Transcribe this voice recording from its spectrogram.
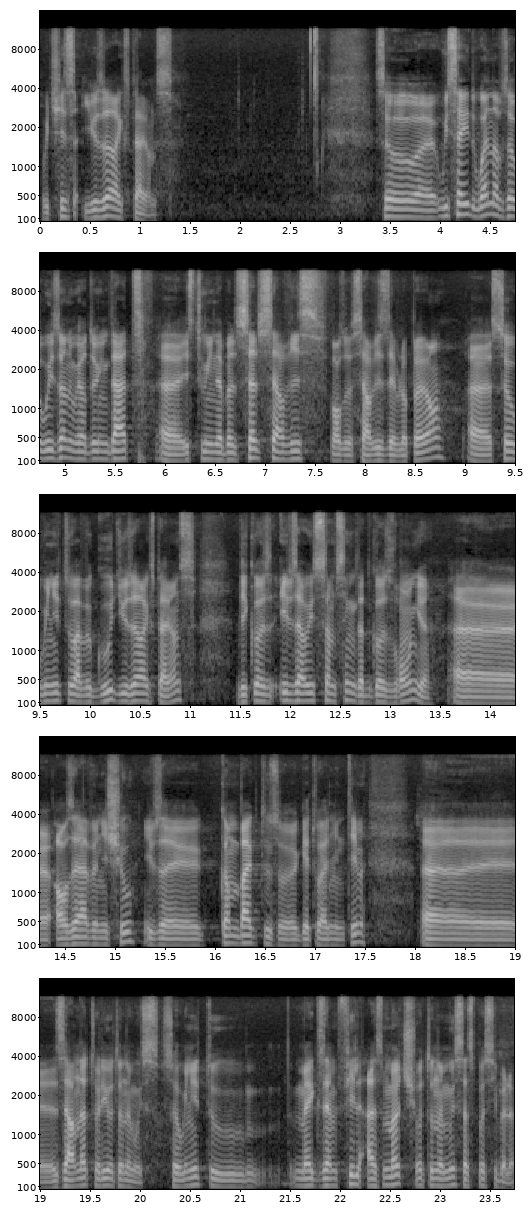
which is user experience. So uh, we said one of the reasons we are doing that uh, is to enable self-service for the service developer. Uh, so we need to have a good user experience because if there is something that goes wrong uh, or they have an issue, if they come back to the gateway admin team, uh, they are not really autonomous. So we need to make them feel as much autonomous as possible.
